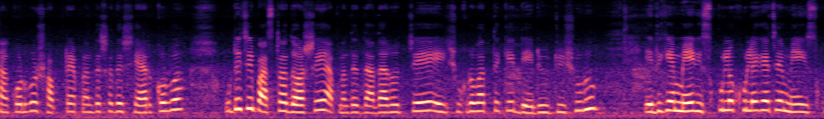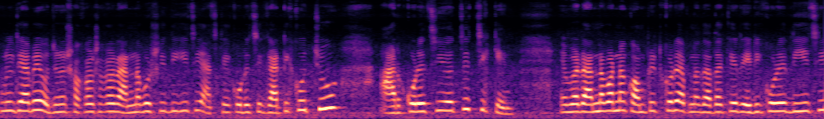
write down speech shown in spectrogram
না করব, সবটাই আপনাদের সাথে শেয়ার করব। উঠেছি পাঁচটা দশে, আপনাদের দাদার হচ্ছে এই শুক্রবার থেকে ডে ডিউটি শুরু। এদিকে মেয়ের স্কুলও খুলে গেছে, মেয়ে স্কুল যাবে, ওই জন্য সকাল সকাল রান্না বসিয়ে দিয়েছি। আজকে করেছি গাটি কচু, আর করেছি হচ্ছে চিকেন এবার রান্নাবান্না কমপ্লিট করে আপনার দাদাকে রেডি করে দিয়েছি।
